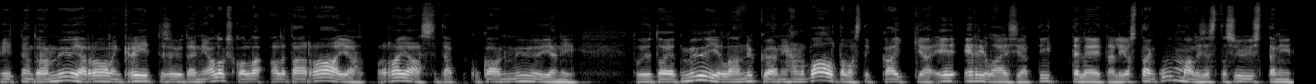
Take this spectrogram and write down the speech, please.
liittyen tuohon myyjän roolin kriittisyyteen, niin aluksi kun aletaan raaja, rajaa sitä, kuka on myyjä, niin tuli toi, että myyjillä on nykyään ihan valtavasti kaikkia e- erilaisia titteleitä, eli jostain kummallisesta syystä, niin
